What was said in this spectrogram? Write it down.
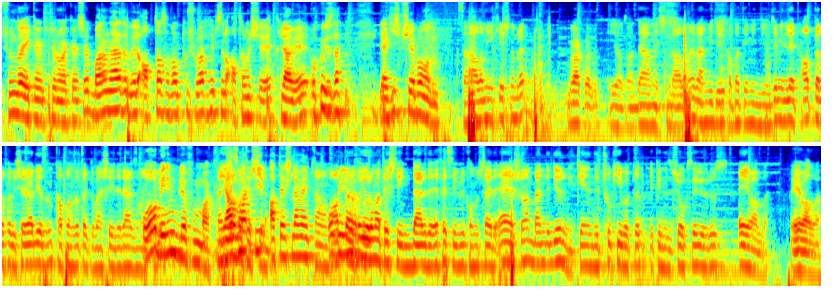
Şunu da eklemek istiyorum arkadaşlar. Bana nerede böyle aptal sapan tuş var hepsini atamış şeye klavyeye. O yüzden ya hiçbir şey yapamadım. Sen ağlamayı 2 yaşına bırakma. Bırakmadım. İyi o zaman devam et şimdi ağlamaya. Ben videoyu kapatayım ince ince. Millet alt tarafa bir şeyler yazın. Kafanıza takılan şeyleri her zaman O benim lafım bak. Sen yorum Yazmak ateşleyin. değil ateşlemek. Tamam o alt benim tarafa lafım. yorum ateşleyin derdi Efe Sivri konuşsaydı. Eğer şu an ben de diyorum ki kendinize çok iyi bakın. Hepinizi çok seviyoruz. Eyvallah. Eyvallah.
